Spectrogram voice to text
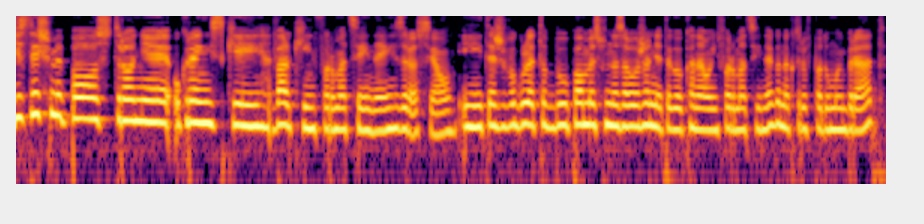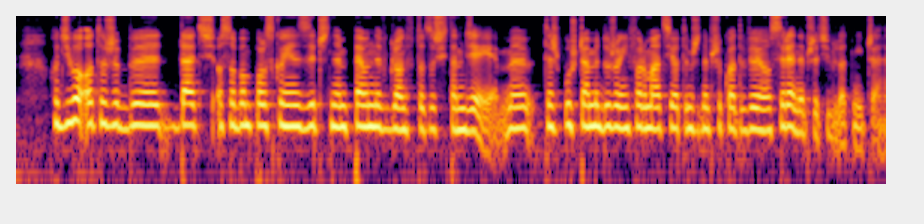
Jesteśmy po stronie ukraińskiej walki informacyjnej z Rosją i też w ogóle to był pomysł na założenie tego kanału informacyjnego, na który wpadł mój brat. Chodziło o to, żeby dać osobom polskojęzycznym pełny wgląd w to, co się tam dzieje. My też puszczamy dużo informacji o tym, że na przykład wioją syreny przeciwlotnicze.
